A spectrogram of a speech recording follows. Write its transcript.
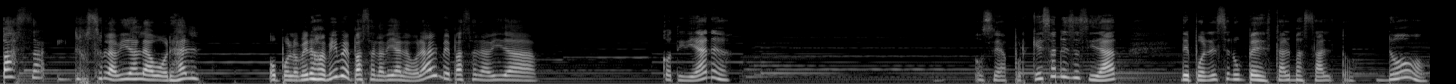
pasa incluso en la vida laboral. O por lo menos a mí me pasa la vida laboral, me pasa la vida cotidiana. O sea, ¿por qué esa necesidad de ponerse en un pedestal más alto? No.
